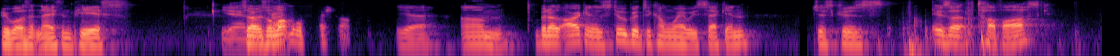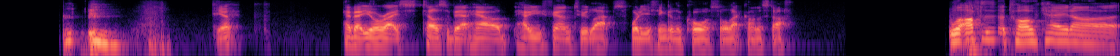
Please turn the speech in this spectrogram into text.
who was it, Nathan Pierce. Yeah. So it was a great. lot more pressure. Yeah. Um, but I I reckon it was still good to come away with second, just because it was a tough ask. Yep. How about your race? Tell us about how how you found two laps. What do you think of the course? All that kind of stuff. Well, after the 12k at uh,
